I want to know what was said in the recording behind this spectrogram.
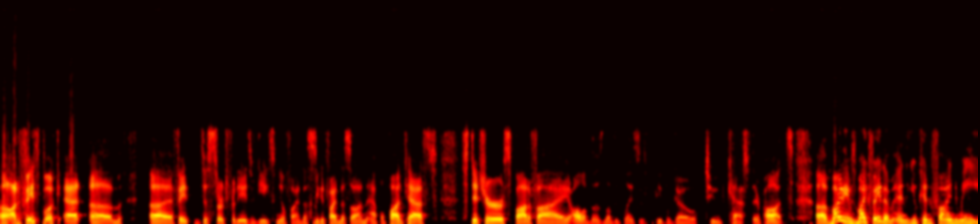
uh, on Facebook at um uh just search for the Ace of Geeks and you'll find us. You can find us on Apple Podcasts, Stitcher, Spotify, all of those lovely places where people go to cast their pods. Uh, my name is Mike Fadum, and you can find me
